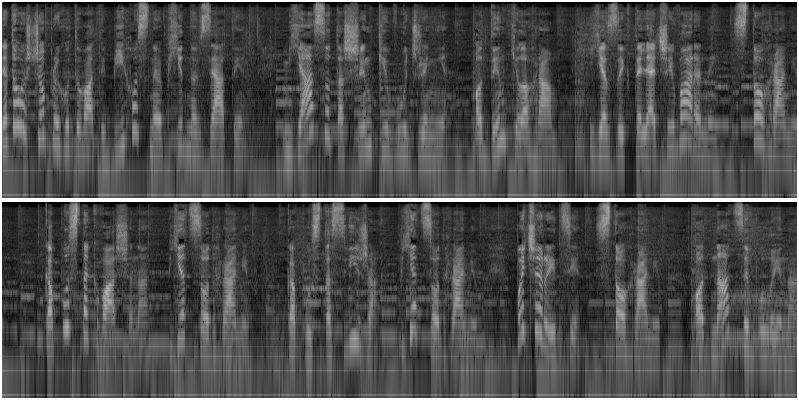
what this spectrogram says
Для того, щоб приготувати бігос, необхідно взяти м'ясо та шинки вуджені 1 кг, язик телячий варений 100 грамів, капуста квашена 500 грамів, капуста свіжа 500 грамів, печериці 100 грамів, одна цибулина,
